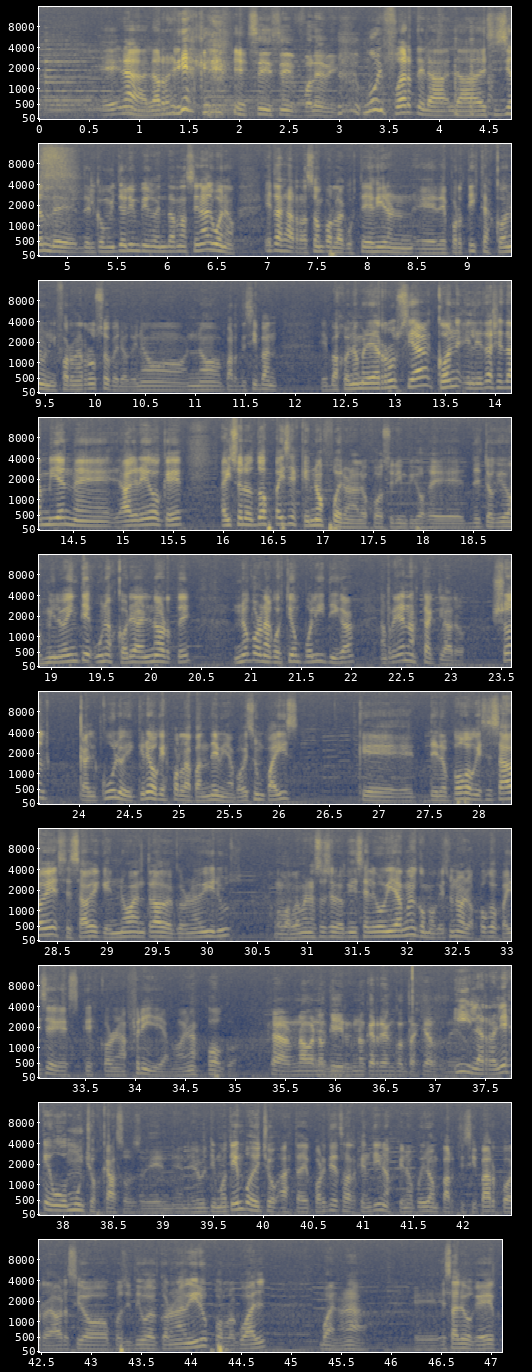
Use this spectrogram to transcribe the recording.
Eh, nada, la realidad es que Sí, sí, polémico. muy fuerte la, la decisión de- del Comité Olímpico Internacional. Bueno, esta es la razón por la que ustedes vieron eh, deportistas con uniforme ruso, pero que no, no participan bajo el nombre de Rusia. Con el detalle también, me agrego que hay solo dos países que no fueron a los Juegos Olímpicos de, de Tokio 2020. Uno es Corea del Norte, no por una cuestión política, en realidad no está claro. Yo calculo y creo que es por la pandemia, porque es un país que de lo poco que se sabe, se sabe que no ha entrado el coronavirus, o por lo menos eso es lo que dice el gobierno, y como que es uno de los pocos países que es, que es corona free, digamos, que no es poco. Claro, no, no, que- no querrían contagiarse. Y la realidad es que hubo muchos casos en, en el último tiempo, de hecho hasta deportistas argentinos que no pudieron participar por haber sido positivo de coronavirus, por lo cual, bueno, nada, eh, es algo que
